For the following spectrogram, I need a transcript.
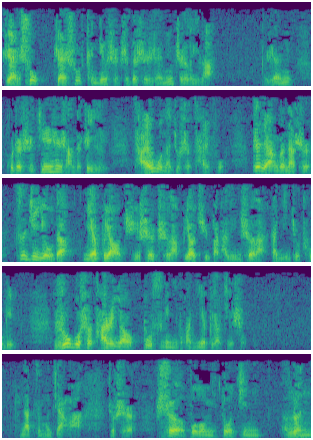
卷数，卷数肯定是指的是人之类了，人或者是精神上的这一类。财物呢，就是财富。这两个呢是自己有的，你也不要去奢侈了，不要去把它吝舍了，赶紧就处理。如果说他人要布施给你的话，你也不要接受。那怎么讲啊？就是《摄波罗蜜多经论》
